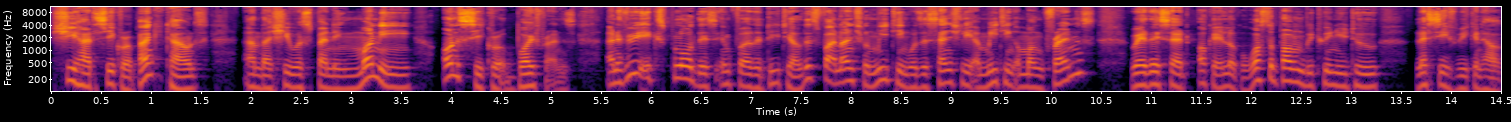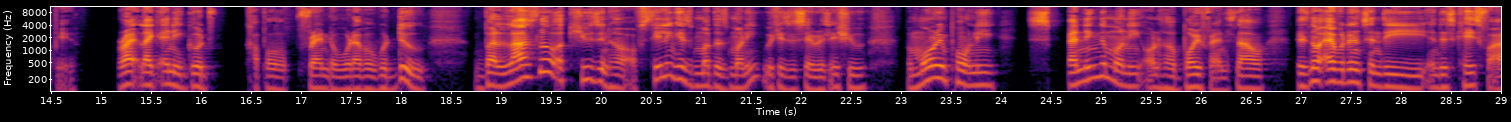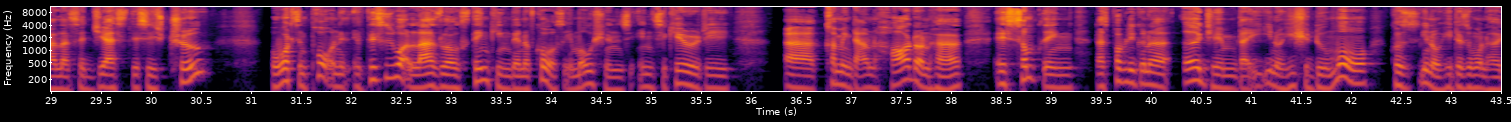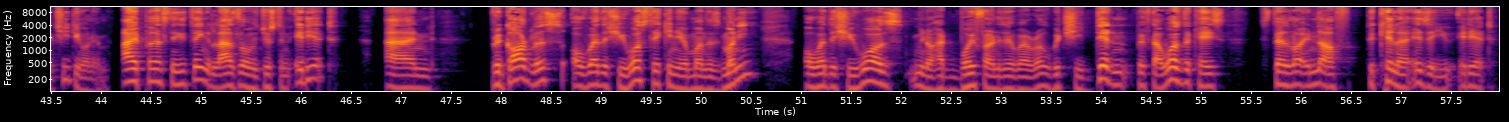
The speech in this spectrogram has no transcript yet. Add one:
She had secret bank accounts and that she was spending money on secret boyfriends. And if we explore this in further detail, this financial meeting was essentially a meeting among friends where they said, okay, look, what's the problem between you two? Let's see if we can help you. Right? Like any good couple, friend, or whatever would do. But Laszlo accusing her of stealing his mother's money, which is a serious issue, but more importantly, spending the money on her boyfriends. Now, there's no evidence in the in this case file that suggests this is true, but what's important is if this is what Laszlo's thinking, then of course emotions, insecurity, uh, coming down hard on her is something that's probably gonna urge him that you know he should do more because you know he doesn't want her cheating on him. I personally think Laszlo is just an idiot, and regardless of whether she was taking your mother's money or whether she was you know had boyfriends or whatever, which she didn't. If that was the case, still not enough to kill her, is it, you idiot?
